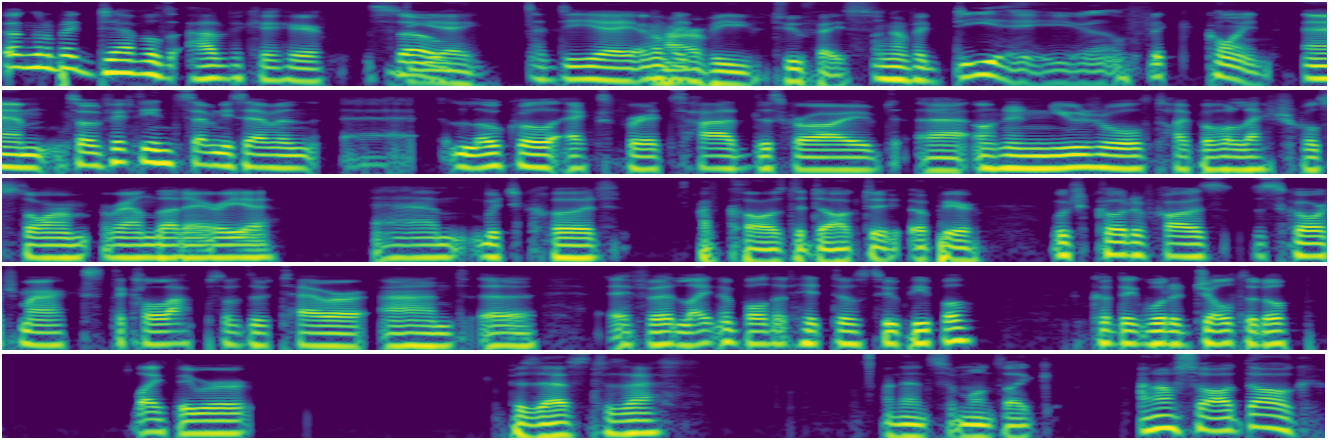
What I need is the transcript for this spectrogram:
I'm going to play devil's advocate here. So DA. a DA. I'm going to play Harvey Two Face. I'm going to play DA, uh, flick a coin. Um, so in 1577, uh, local experts had described uh, an unusual type of electrical storm around that area, um, which could I've caused a dog to appear. which could have caused the scorch marks, the collapse of the tower, and uh, if a lightning bolt had hit those two people, could they would have jolted up like they were Possessed. possessed. And then someone's like, and I saw a dog.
